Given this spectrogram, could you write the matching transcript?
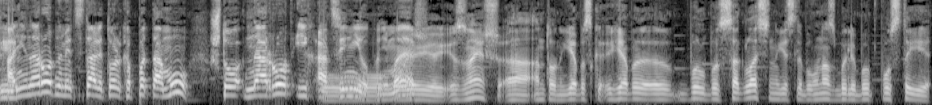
И- Они народными стали только потому, что народ их оценил, Ой, понимаешь? ой, ой. Знаешь, а, Антон, я бы, я бы э, был бы согласен, если бы у нас были бы пустые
